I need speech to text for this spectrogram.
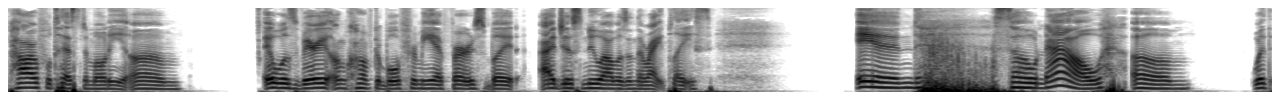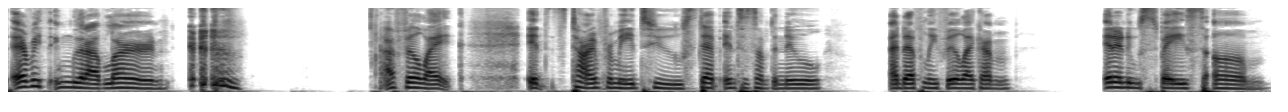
powerful testimony. Um, it was very uncomfortable for me at first, but I just knew I was in the right place. And so now, um, with everything that I've learned, I feel like it's time for me to step into something new. I definitely feel like I'm in a new space. Um,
